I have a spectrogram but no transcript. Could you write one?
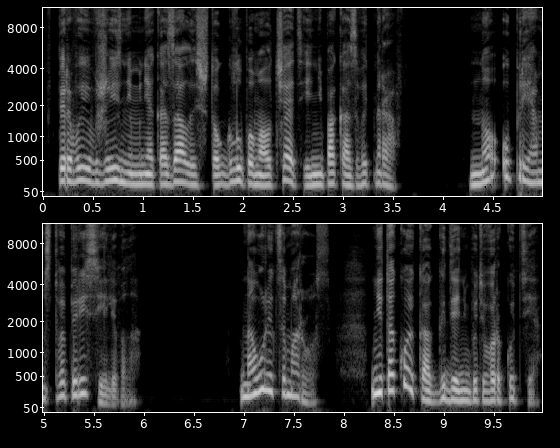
Впервые в жизни мне казалось, что глупо молчать и не показывать нрав. Но упрямство пересиливало. На улице мороз. Не такой, как где-нибудь в Иркуте.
